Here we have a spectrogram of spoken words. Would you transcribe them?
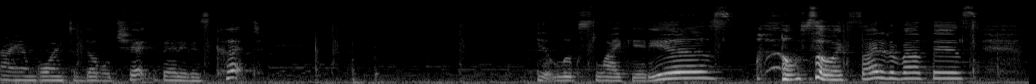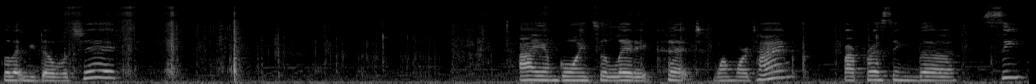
I am going to double check that it is cut. It looks like it is. I'm so excited about this, but let me double check. I am going to let it cut one more time by pressing the C.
